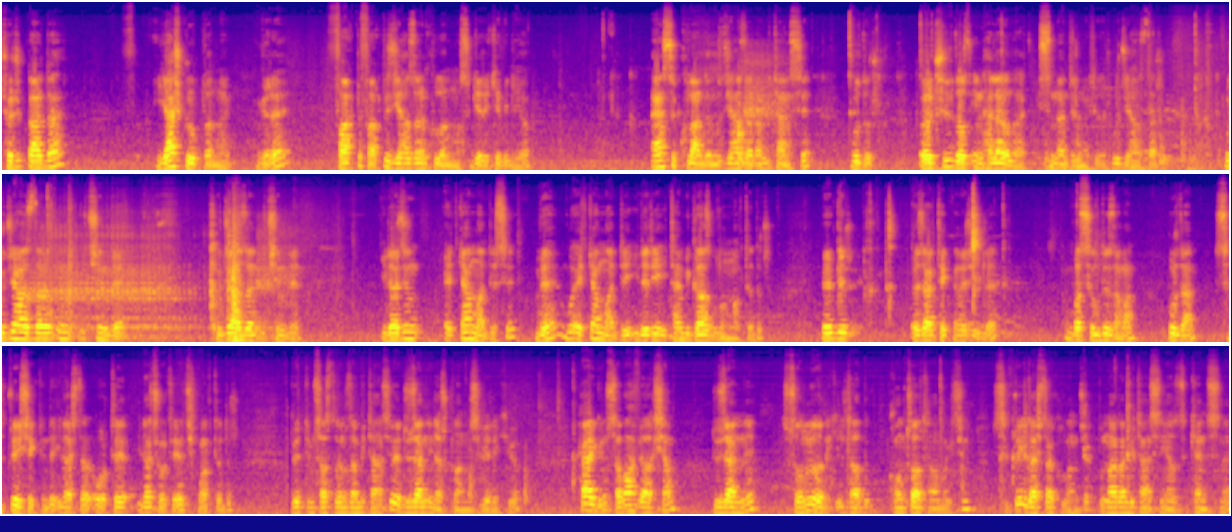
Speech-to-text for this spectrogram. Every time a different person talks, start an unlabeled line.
çocuklarda yaş gruplarına göre farklı farklı cihazların kullanılması gerekebiliyor. En sık kullandığımız cihazlardan bir tanesi budur. Ölçülü doz inhaler olarak isimlendirilmektedir bu cihazlar. Bu cihazların içinde bu cihazların içinde ilacın etken maddesi ve bu etken maddeyi ileriye iten bir gaz bulunmaktadır. Ve bir özel teknolojiyle basıldığı zaman buradan sprey şeklinde ilaçlar ortaya ilaç ortaya çıkmaktadır. Ürettiğimiz hastalarımızdan bir tanesi ve düzenli ilaç kullanması gerekiyor. Her gün sabah ve akşam düzenli solunum yolundaki iltihabı kontrol altına almak için sprey ilaçlar kullanacak. Bunlardan bir tanesini yazdık kendisine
